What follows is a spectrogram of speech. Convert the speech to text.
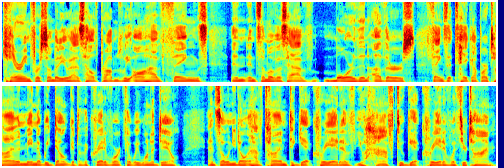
caring for somebody who has health problems. We all have things and and some of us have more than others things that take up our time and mean that we don't get to the creative work that we want to do. And so when you don't have time to get creative, you have to get creative with your time.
